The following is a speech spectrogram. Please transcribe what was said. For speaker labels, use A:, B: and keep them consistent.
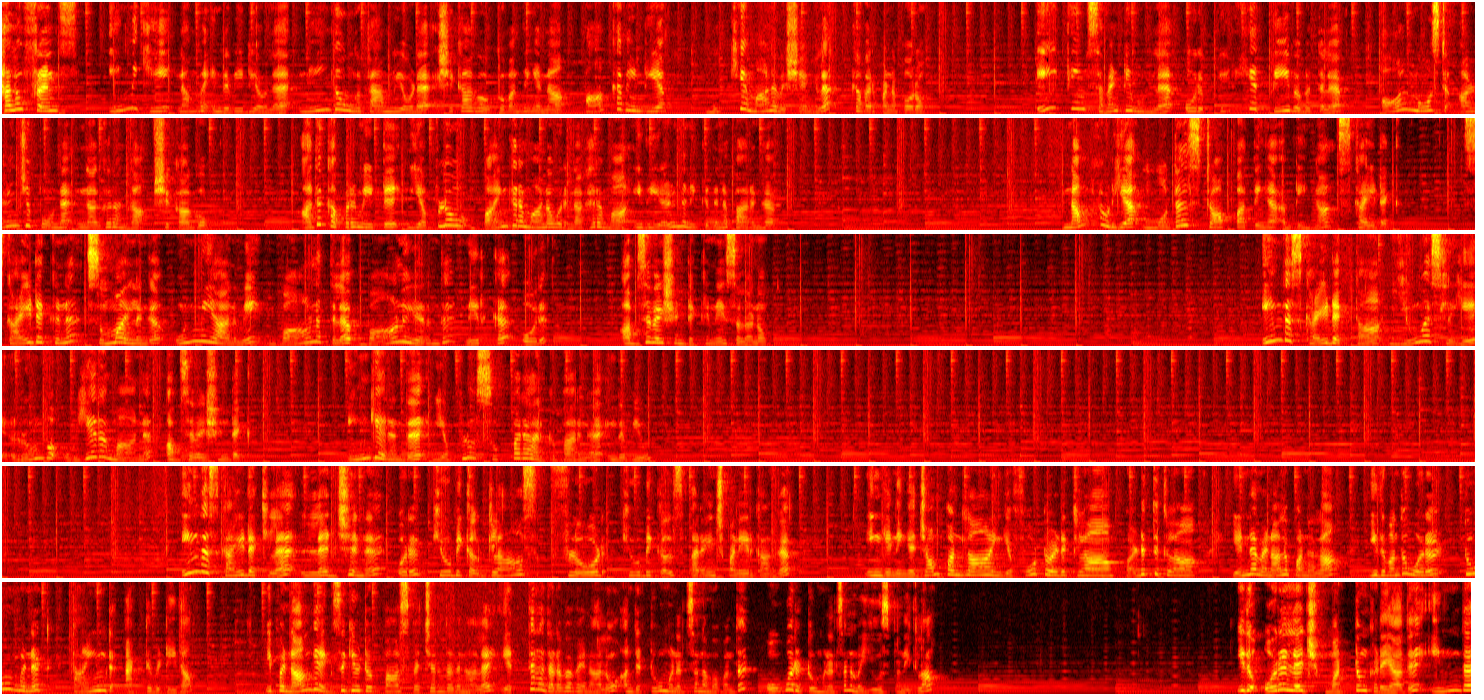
A: Hello friends இன்னைக்கு நம்ம இந்த வீடியோவில் நீங்கள் உங்கள் ஃபேமிலியோட ஷிகாகோவுக்கு வந்தீங்கன்னா பார்க்க வேண்டிய முக்கியமான விஷயங்களை கவர் பண்ண போகிறோம் எயிட்டீன் செவன்டி ஒன்ல ஒரு பெரிய தீ விபத்தில் ஆல்மோஸ்ட் அழிஞ்சு போன நகரம் தான் ஷிகாகோ அதுக்கப்புறமேட்டு எவ்வளோ பயங்கரமான ஒரு நகரமாக இது எழுந்து நிற்குதுன்னு பாருங்கள் நம்மளுடைய முதல் ஸ்டாப் பார்த்தீங்க அப்படின்னா ஸ்கைடெக் ஸ்கைடெக்குன்னு சும்மா இல்லைங்க உண்மையாலுமே வானத்துல வானம் இருந்து நிற்க ஒரு அப்சர்வேஷன் டெக்குன்னே சொல்லணும். இந்த ஸ்கைடெக் தான் யூஎஸ்லயே ரொம்ப உயரமான அப்சர்வேஷன் டெக் இங்கிருந்து எவ்வளோ சூப்பரா இருக்கு பாருங்க இந்த வியூ இந்த ஸ்கைடெக்கில் லெட்ஜுன்னு ஒரு cubicle glass floored cubicles arrange பண்ணியிருக்காங்க. இங்கே நீங்கள் ஜம்ப் பண்ணலாம் இங்கே ஃபோட்டோ எடுக்கலாம் படுத்துக்கலாம் என்ன வேணாலும் பண்ணலாம். இது வந்து ஒரு டூ மினிட் டைம்டு ஆக்டிவிட்டி தான். இப்போ நாங்கள் எக்ஸிக்யூட்டிவ் பாஸ் வச்சுருந்ததுனால எத்தனை தடவை வேணாலும் அந்த டூ மினிட்ஸை நம்ம வந்து ஒவ்வொரு டூ மினிட்ஸை நம்ம யூஸ் பண்ணிக்கலாம். இது ஒரு லெஜ் மட்டும் கிடையாது. இந்த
